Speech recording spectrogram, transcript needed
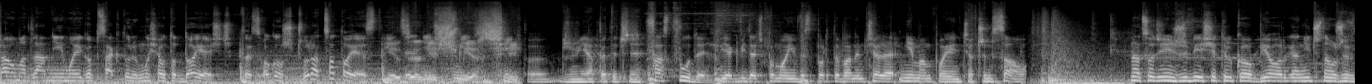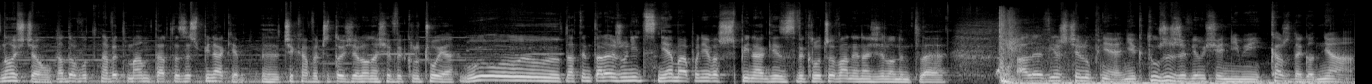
Trauma dla mnie i mojego psa, który musiał to dojeść. To jest ogon szczura? Co to jest? Jedzenie śmierci. To brzmi apetycznie. Fast foody. Jak widać po moim wysportowanym ciele, nie mam pojęcia czym są. Na co dzień żywię się tylko bioorganiczną żywnością. Na dowód nawet mam tartę ze szpinakiem. E, Ciekawe, czy to zielone się wykluczuje. Uuu, na tym talerzu nic nie ma, ponieważ szpinak jest wykluczowany na zielonym tle. Ale wierzcie lub nie, niektórzy żywią się nimi każdego dnia.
